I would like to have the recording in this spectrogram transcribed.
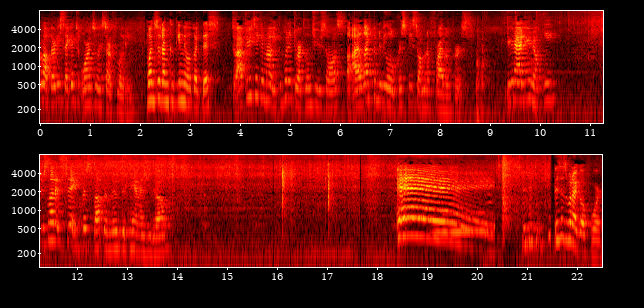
about 30 seconds or until they start floating. Once they're done cooking, they look like this. So after you take them out, you can put it directly into your sauce. Uh, I like them to be a little crispy, so I'm gonna fry them first. You're gonna add your gnocchi. Just let it sit and crisp up and move the pan as you go. Hey! this is what I go for.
